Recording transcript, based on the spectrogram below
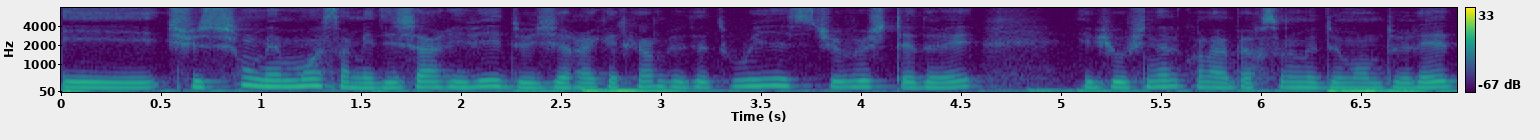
Et je suis sûre, même moi, ça m'est déjà arrivé de dire à quelqu'un peut-être oui, si tu veux, je t'aiderai. Et puis au final, quand la personne me demande de l'aide,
